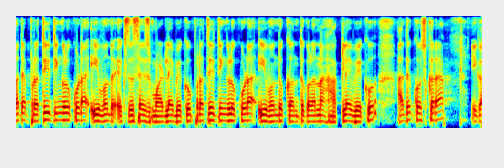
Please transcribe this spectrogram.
ಮತ್ತು ಪ್ರತಿ ತಿಂಗಳು ಕೂಡ ಈ ಒಂದು ಎಕ್ಸಸೈಸ್ ಮಾಡಲೇಬೇಕು. ಪ್ರತಿ ತಿಂಗಳು ಕೂಡ ಈ ಒಂದು ಕಂತುಗಳನ್ನು ಹಾಕಲೇಬೇಕು. ಅದಕ್ಕೋಸ್ಕರ ಈಗ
